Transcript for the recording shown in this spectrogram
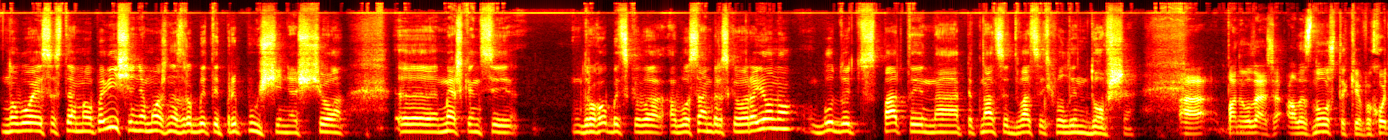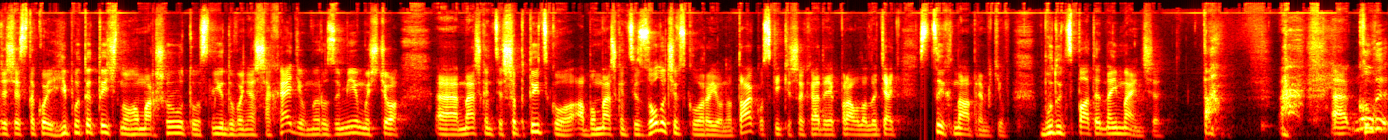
нової системи оповіщення, можна зробити припущення, що е, мешканці Дрогобицького або Самбірського району будуть спати на 15-20 хвилин довше. Пане Олеже, але знову ж таки, виходячи з такої гіпотетичного маршруту слідування шахедів, ми розуміємо, що е, мешканці Шептицького або мешканці Золочівського району, так, оскільки шахеди, як правило, летять з цих напрямків, будуть спати найменше. Так. Е, коли,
